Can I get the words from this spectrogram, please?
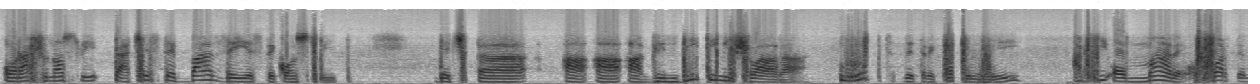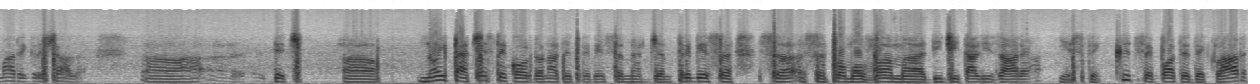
orașul nostru pe aceste baze este construit. Deci uh, a, a, a gândi Timișoara rupt de trecutul lui ar fi o mare, o foarte mare greșeală. Uh, deci uh, noi pe aceste coordonate trebuie să mergem, trebuie să, să, să promovăm digitalizarea, este cât se poate de clar,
